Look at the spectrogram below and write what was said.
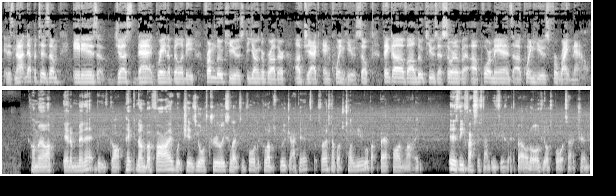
it is not nepotism. It is just that great ability from Luke Hughes, the younger brother of Jack and Quinn Hughes. So think of uh, Luke Hughes as sort of a, a poor man's uh, Quinn Hughes for right now. Coming up in a minute, we've got pick number five, which is yours truly selecting for the club's Blue Jackets. But first, I've got to tell you about Bet Online. It is the fastest and easiest way to bet on all of your sports action.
